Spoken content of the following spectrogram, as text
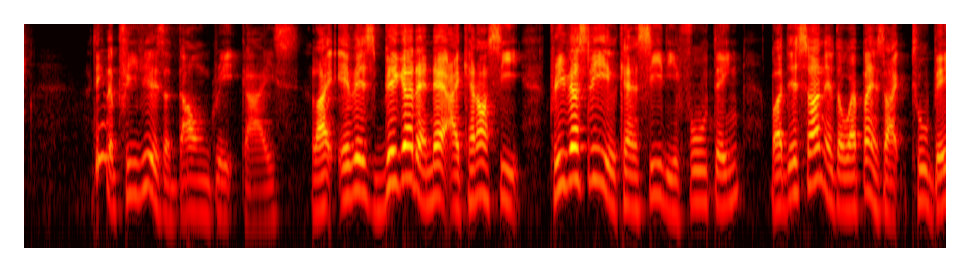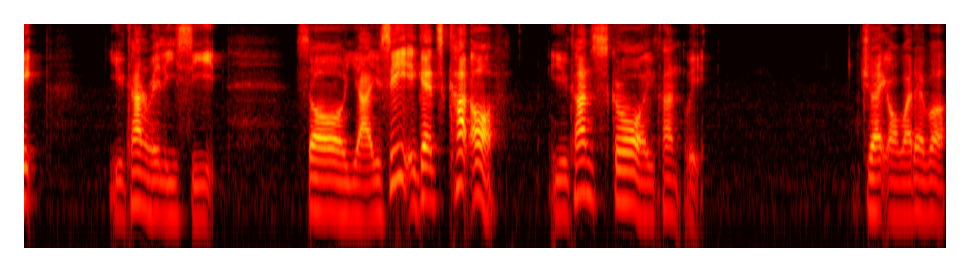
I think the preview is a downgrade, guys. Like, if it's bigger than that, I cannot see. Previously, you can see the full thing. But this one, if the weapon is like too big, you can't really see it. So yeah, you see it gets cut off. You can't scroll or you can't wait. Drag or whatever.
